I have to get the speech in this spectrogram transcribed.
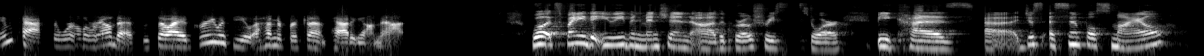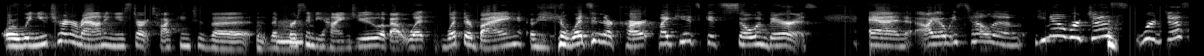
impact the world around us. And so I agree with you 100%, Patty, on that. Well, it's funny that you even mention uh, the grocery store because uh, just a simple smile or when you turn around and you start talking to the the mm-hmm. person behind you about what what they're buying or you know what's in their cart my kids get so embarrassed. And i always tell them you know we're just we're just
